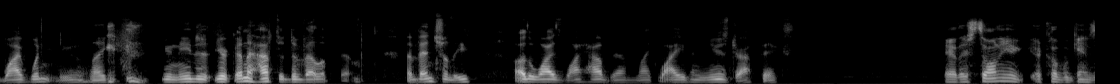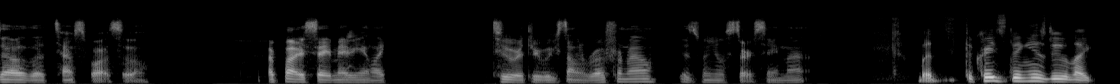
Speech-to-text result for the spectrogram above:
why wouldn't you? Like, you need to, you're gonna have to develop them eventually. Otherwise, why have them? Like, why even use draft picks? Yeah, they're still only a, a couple games out of the 10th spot, so I'd probably say maybe in like two or three weeks down the road from now is when you'll start seeing that. But the crazy thing is, dude, like,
